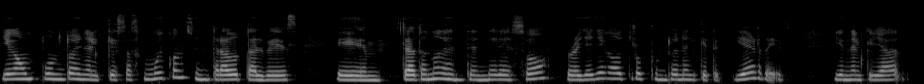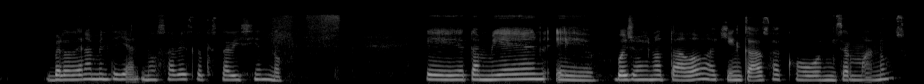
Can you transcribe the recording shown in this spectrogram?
llega un punto en el que estás muy concentrado tal vez em, tratando de entender eso, pero ya llega otro punto en el que te pierdes y en el que ya verdaderamente ya no sabes lo que está diciendo. Eh, también, eh, pues yo he notado aquí en casa con mis hermanos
